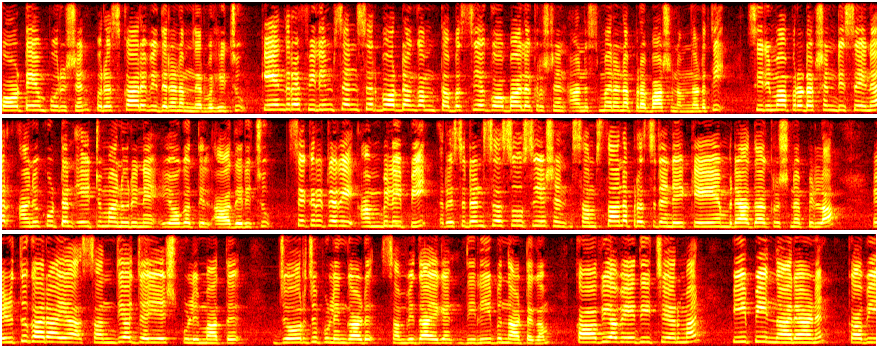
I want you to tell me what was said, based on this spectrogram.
കോട്ടയം പുരുഷൻ പുരസ്കാര വിതരണം നിർവഹിച്ചു. കേന്ദ്ര ഫിലിം സെൻസർ ബോർഡ് അംഗം തപസ്യ ഗോപാലകൃഷ്ണൻ അനുസ്മരണ പ്രഭാഷണം നടത്തി. സിനിമാ പ്രൊഡക്ഷൻ ഡിസൈനർ അനുക്കുട്ടൻ ഏറ്റുമാനൂരിനെ യോഗത്തിൽ ആദരിച്ചു. Secretary Ambili P residence association സംസ്ഥാന പ്രസിഡന്റ് കെ എം രാധാകൃഷ്ണപിള്ള എഴുത്തുകാരായ സന്ധ്യ ജയേഷ് പുളിമാത്ത് ജോർജ് പുളിങ്കാട് സംവിധായകൻ Dileep Nattakam Kavyavedi chairman P P Narayanan കവി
